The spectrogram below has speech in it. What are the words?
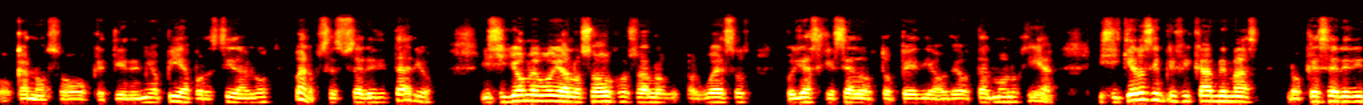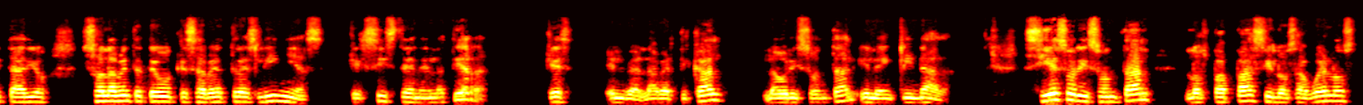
o canoso que tienen miopía, por decir algo, bueno, pues es hereditario. Y si yo me voy a los ojos a los, huesos, pues ya que sea de ortopedia o de oftalmología. Y si quiero simplificarme más lo que es hereditario, solamente tengo que saber tres líneas que existen en la Tierra, que es la vertical, la horizontal y la inclinada. Si es horizontal, los papás y los abuelos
